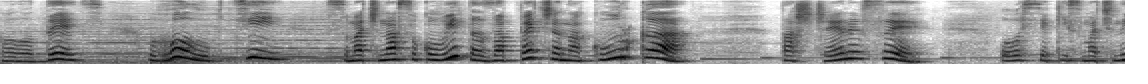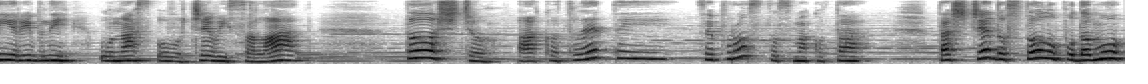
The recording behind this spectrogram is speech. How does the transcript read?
холодець, голубці, смачна соковита запечена курка. Та ще не все. Ось який смачний рибний у нас овочевий салат. Тощо, а котлети це просто смакота. Та ще до столу подамо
